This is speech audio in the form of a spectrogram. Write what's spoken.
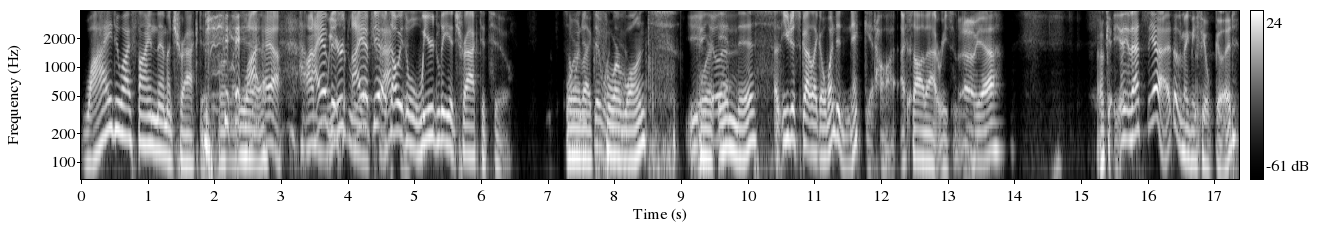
why do I find them attractive? Or like, Yeah. why? yeah, I'm have this. I have. Yeah, it's always weirdly attracted to. or Someone just like did one, for yeah. once. Yeah, or yeah. in this. Uh, You just got like a when did Nick get hot? I saw that recently. Oh yeah. Okay, that's yeah. That doesn't make me feel good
